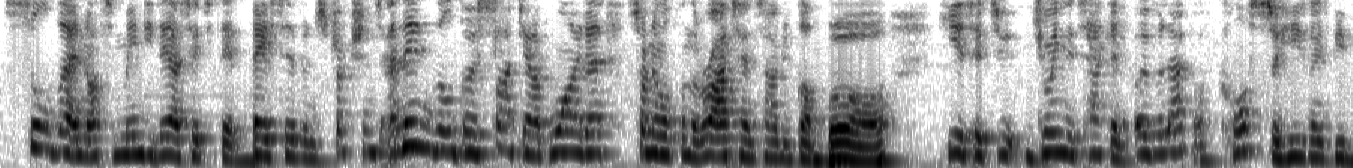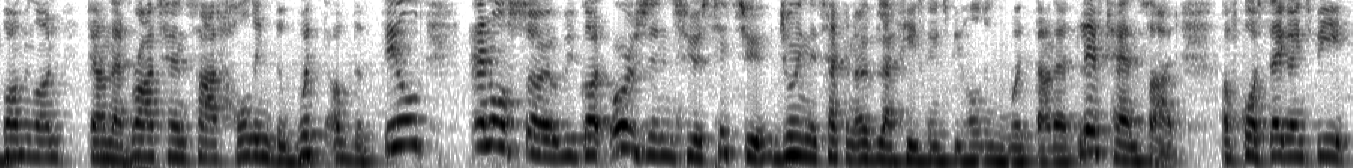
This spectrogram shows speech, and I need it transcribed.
Silva and Otamendi there set to their base of instructions. And then we'll go slightly out wider, starting off on the right-hand side. We've got Bah. He is set to join the attack and overlap, of course. So he's going to be bombing on down that right-hand side, holding the width of the field. And also, we've got Aursnes, who is set to join the attack and overlap. He's going to be holding the width down that left-hand side. Of course, they're going to be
